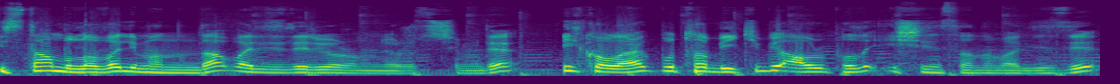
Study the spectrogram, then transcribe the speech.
İstanbul Havalimanı'nda valizleri yorumluyoruz şimdi. İlk olarak bu tabii ki bir Avrupalı iş insanı valizi.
